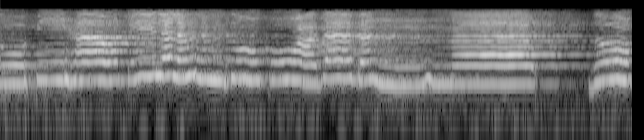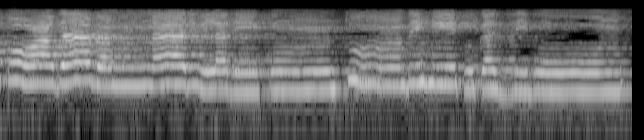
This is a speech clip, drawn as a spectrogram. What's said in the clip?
أعيدوا فيها وقيل لهم ذوقوا عذاب النار. ذوقوا عذاب النار الذي كنتم به تكذبون.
